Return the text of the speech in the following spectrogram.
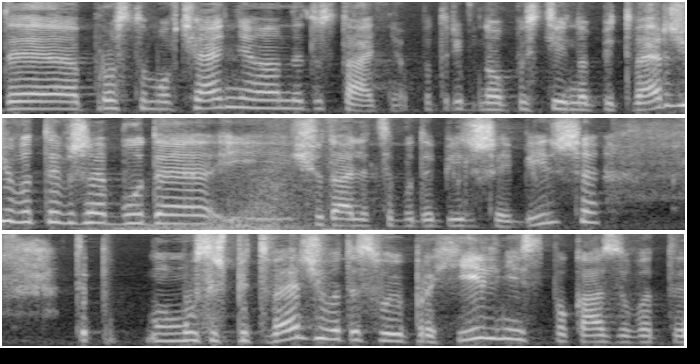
де просто мовчання недостатньо. Потрібно постійно підтверджувати вже буде, і що далі це буде більше і більше. Ти мусиш підтверджувати свою прихильність, показувати,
